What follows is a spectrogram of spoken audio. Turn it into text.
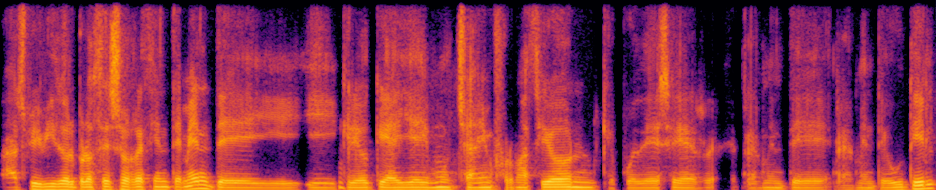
has vivido el proceso recientemente y, creo que ahí hay mucha información que puede ser realmente, realmente útil.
